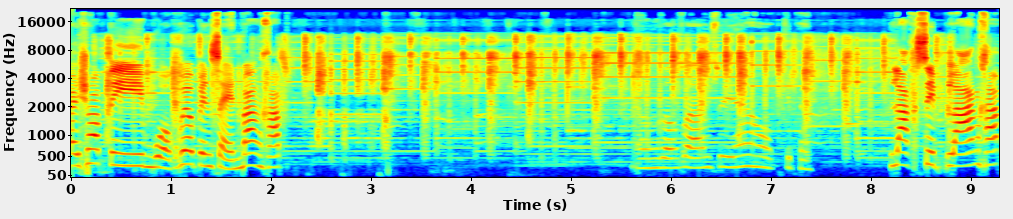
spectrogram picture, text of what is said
ครชอบตีบวกเวลเป็นแสนบ้างครับหนึ่งสองสามสี่ห้าหกเจ็ดแปดหลักสิบล้านครับ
